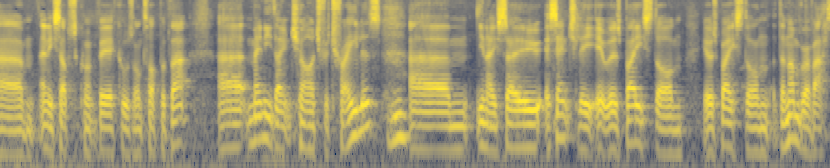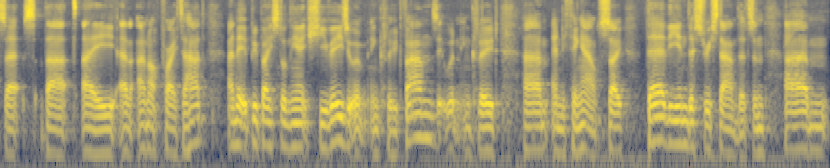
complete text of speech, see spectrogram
um, any subsequent vehicles on top of that. Uh, many don't charge for trailers, um, you know. So essentially, it was based on it was based on the number of assets that a an, an operator had, and it'd be based on the HGVs. It wouldn't include vans. It wouldn't include um, anything else. So they're the industry standards. And um,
